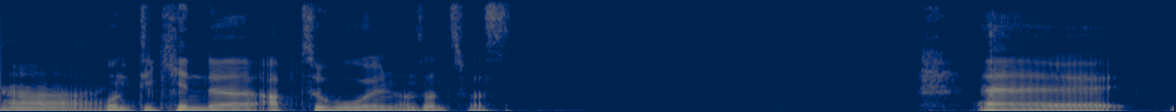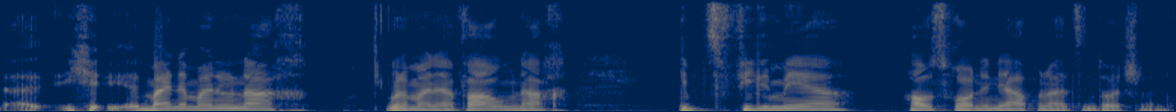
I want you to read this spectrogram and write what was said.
Ah, Und die Kinder abzuholen und sonst was. Äh, ich, meiner Meinung nach, oder meiner Erfahrung nach, gibt es viel mehr Hausfrauen in Japan als in Deutschland.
